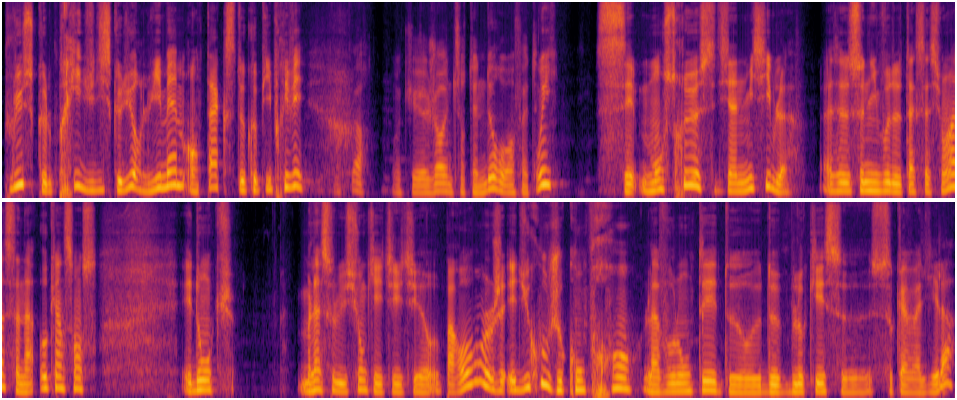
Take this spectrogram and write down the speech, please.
plus que le prix du disque dur lui-même en taxes de copie privée. D'accord. Donc euh, genre une centaine d'euros en fait. Oui, c'est monstrueux, c'est inadmissible. À ce ce niveau de taxation-là, ça n'a aucun sens. Et donc, la solution qui a été utilisée par Orange, et du coup, je comprends la volonté de, de bloquer ce, ce cavalier-là.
